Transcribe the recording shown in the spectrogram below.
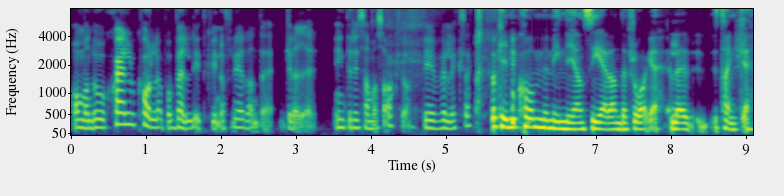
om man då själv kollar på väldigt kvinnoförnedrande grejer, Är inte det samma sak då? Det är väl exakt. Okej, nu kommer min nyanserande fråga, eller tanke.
